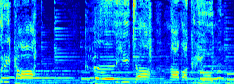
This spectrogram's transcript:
γρικά κλαίγει να δακρυώνει.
